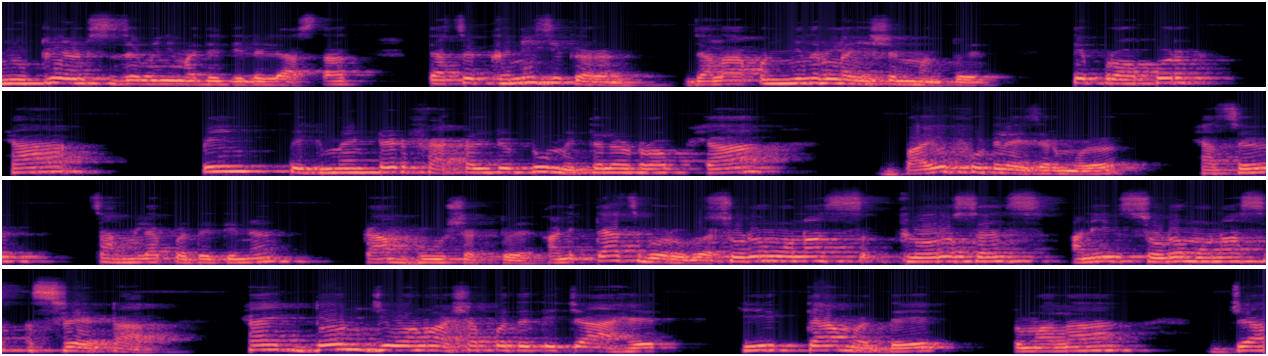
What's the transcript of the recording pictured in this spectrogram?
न्यूट्रियंट्स जमिनीमध्ये दिलेले असतात त्याचं खनिजीकरण ज्याला आपण मिनरलायझेशन म्हणतोय ते प्रॉपर ह्या पिंक पिगमेंटेड फॅकल्टी टू मिथेलोड्रॉप ह्या बायोफर्टिलायझरमुळं ह्याचं चांगल्या पद्धतीनं काम होऊ शकतोय. आणि त्याचबरोबर सोडोमोनास फ्लोरोसन्स आणि सोडोमोनास स्ट्रेटा ह्या एक दोन जीवाणू अशा पद्धतीच्या आहेत की त्यामध्ये तुम्हाला ज्या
